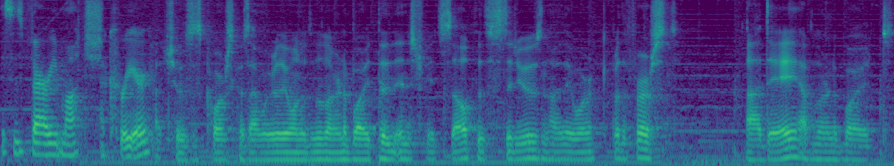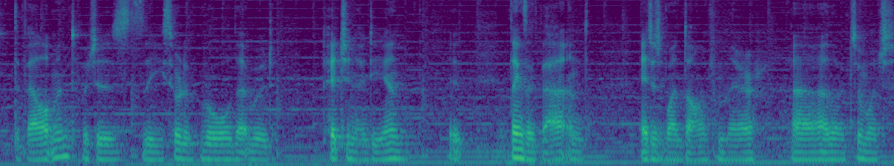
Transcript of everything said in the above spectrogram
This is very much a career. I chose this course because I really wanted to learn about the industry itself, the studios and how they work. For the first uh, day I've learned about development, which is the sort of role that would pitch an idea and it, things like that and it just went on from there. Uh, I learned so much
